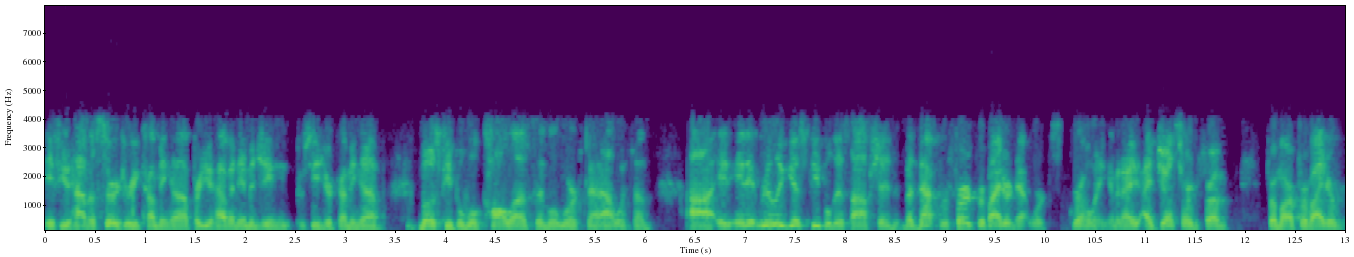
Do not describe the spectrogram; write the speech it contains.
If you have a surgery coming up or you have an imaging procedure coming up, most people will call us and we'll work that out with them. Uh, and, and, it really gives people this option, but that preferred provider network's growing. I mean, I, I just heard from from our provider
